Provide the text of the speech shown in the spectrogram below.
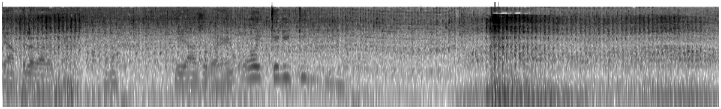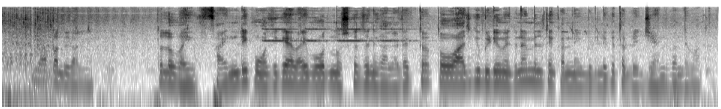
यहाँ पे लगा रखे हैं, है ना? तो यहाँ से भरेंगे। ओए, तेरी यहाँ बंद कर लें। तो लो भाई फाइनली पहुँच गया भाई, बहुत मुश्किल से निकाला। ट्रैक्टर तो आज की वीडियो में इतना, मिलते हैं कल नई वीडियो के तब जय हिंद बंदे माता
